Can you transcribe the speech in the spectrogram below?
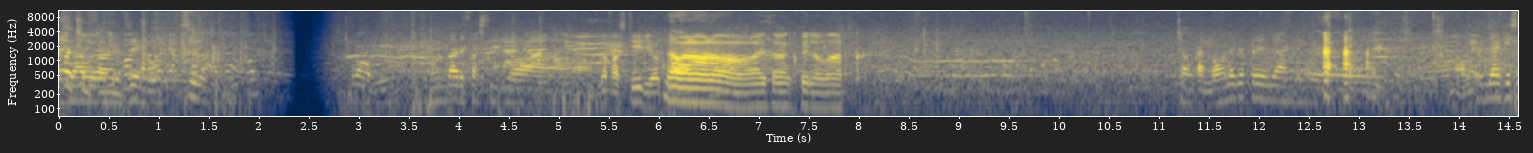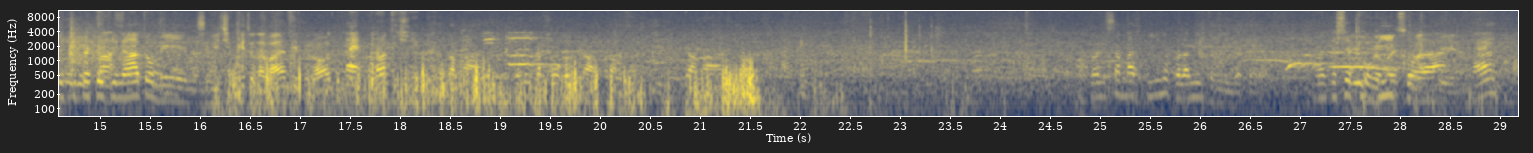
faccio fare. Sì. Provi? Non dare fastidio a... Da fastidio? No, no, no, vai tranquillo Marco. C'è un cannone che prende anche... prende anche se ti è pettinato meno. Se mi ci metto davanti però... Eh, però ti ci metto davanti. Prendi per fuoco di là, però davanti. Ma quella di San Martino, quella mi intriga però. Anche se è più piccola. Eh?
